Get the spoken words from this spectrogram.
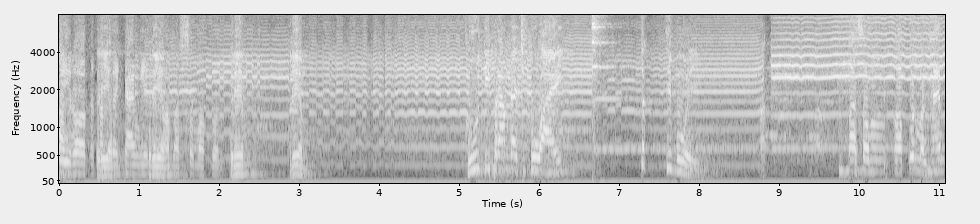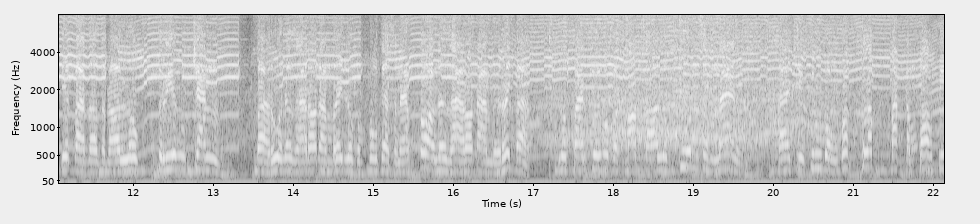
ជ័យរាល់កតាបការងាររបស់បាទសូមអរគុណត្រៀមត្រៀមគូទី5ដែលជាគូឯកទឹកទី1បាទសូមអរគុណបន្ថែមទៀតបាទដល់ទៅដល់លោកត្រៀងច័ន្ទបាទរស់នៅសហរដ្ឋអាមេរិកលោកកំពុងទស្សនាផ្ទាល់នៅសហរដ្ឋអាមេរិកបាទលោកបានជួយឧបត្ថម្ភដល់លោកជួនសំណាងដែលជាគ្រូបង្វឹកក្លឹបបាត់ដំបងពី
